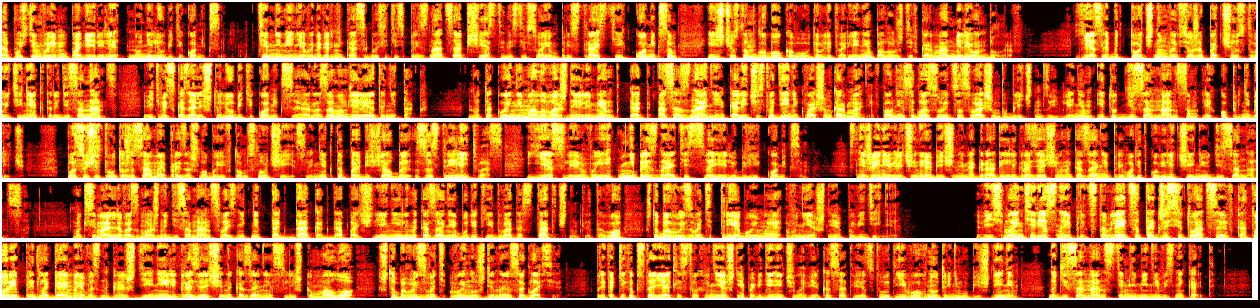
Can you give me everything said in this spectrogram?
Допустим, вы ему поверили, но не любите комиксы. Тем не менее, вы наверняка согласитесь признаться общественности в своем пристрастии к комиксам и с чувством глубокого удовлетворения положите в карман миллион долларов. Если быть точным, вы все же почувствуете некоторый диссонанс, ведь вы сказали, что любите комиксы, а на самом деле это не так. Но такой немаловажный элемент, как осознание количества денег в вашем кармане, вполне согласуется с вашим публичным заявлением, и тут диссонансом легко пренебречь. По существу то же самое произошло бы и в том случае, если некто пообещал бы застрелить вас, если вы не признаетесь своей любви к комиксам. Снижение величины обещанной награды или грозящего наказания приводит к увеличению диссонанса. Максимально возможный диссонанс возникнет тогда, когда поощрение или наказание будет едва достаточным для того, чтобы вызвать требуемое внешнее поведение. Весьма интересной представляется также ситуация, в которой предлагаемое вознаграждение или грозящее наказание слишком мало, чтобы вызвать вынужденное согласие. При таких обстоятельствах внешнее поведение человека соответствует его внутренним убеждениям, но диссонанс, тем не менее, возникает.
